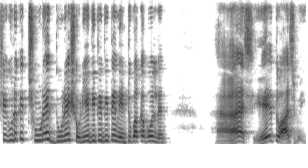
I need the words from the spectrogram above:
সেগুলোকে ছুঁড়ে দূরে সরিয়ে দিতে দিতে নেন্টু কাকা বললেন হ্যাঁ সে তো আসবেই।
